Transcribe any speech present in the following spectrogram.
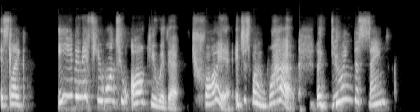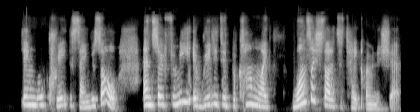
It's like even if you want to argue with it, try it. It just won't work. Like doing the same thing will create the same result. And so for me, it really did become like once I started to take ownership,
